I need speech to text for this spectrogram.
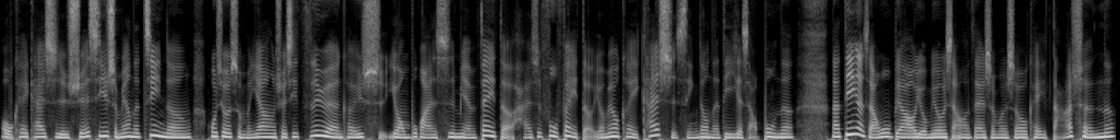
我可以开始学习什么样的技能，或是有什么样学习资源可以使用，不管是免费的还是付费的，有没有可以开始行动的第一个小步呢？那第一个小目标有没有想要在什么时候可以达成呢？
